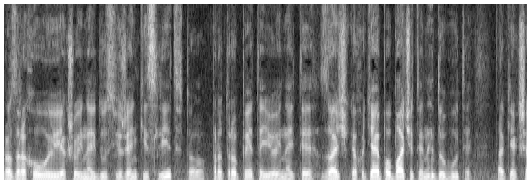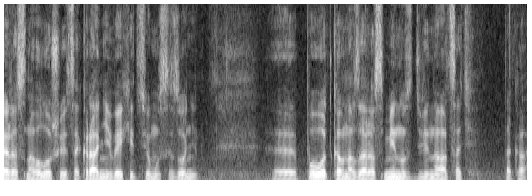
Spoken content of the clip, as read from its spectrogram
розраховую, якщо і знайду свіженький слід, то протропити його і знайти зайчика. Хоча і побачити, не добути. Так як ще раз наголошую, це крайній вихід в цьому сезоні. Е, Погодка в нас зараз мінус 12. Така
